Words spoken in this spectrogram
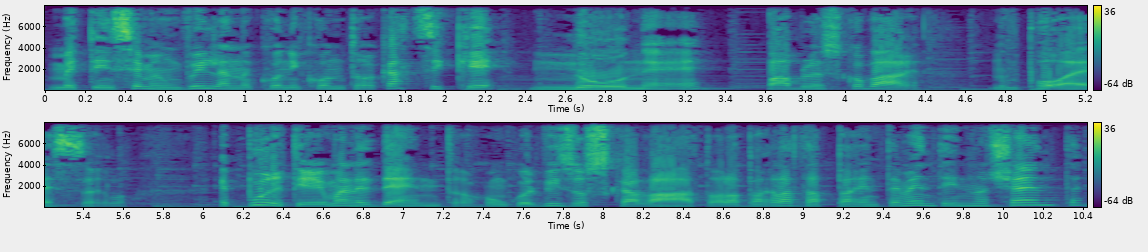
mette insieme un villain con i controcazzi che non è Pablo Escobar, non può esserlo, Eppure ti rimane dentro, con quel viso scavato, la parlata apparentemente innocente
